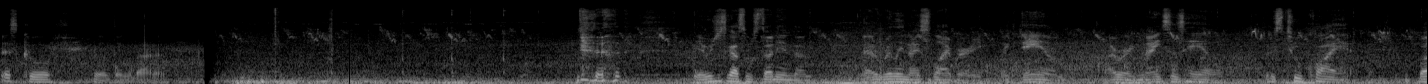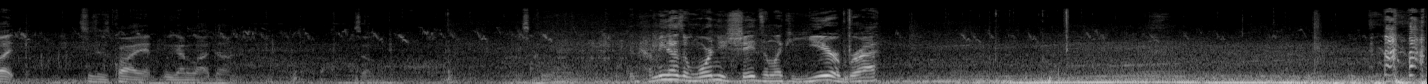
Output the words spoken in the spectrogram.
It's cool. I don't think about it. yeah, we just got some studying done a really nice library. Like, damn, library nice as hell, but it's too quiet. But since it's quiet, we got a lot done. So it's cool. And Hamid hasn't worn these shades in like a year, bruh.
